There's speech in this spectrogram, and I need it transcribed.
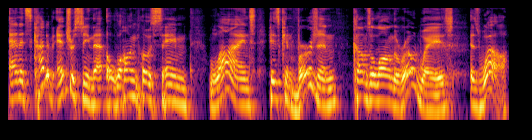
And it's kind of interesting that along those same lines, his conversion comes along the roadways as well.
